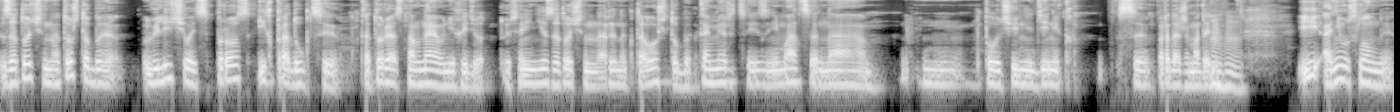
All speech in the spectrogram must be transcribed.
заточены на то, чтобы увеличивать спрос их продукции, которая основная у них идет. То есть они не заточены на рынок того, чтобы коммерцией заниматься на получение денег с продажи моделей. Uh-huh. И они условные.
